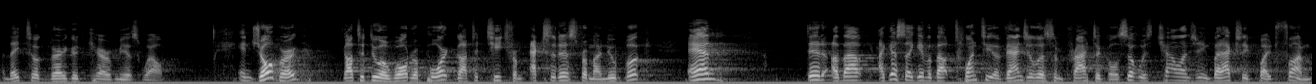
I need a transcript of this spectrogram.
and they took very good care of me as well. In Joburg, got to do a world report, got to teach from Exodus from my new book, and did about, I guess I gave about 20 evangelism practicals, so it was challenging, but actually quite fun.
